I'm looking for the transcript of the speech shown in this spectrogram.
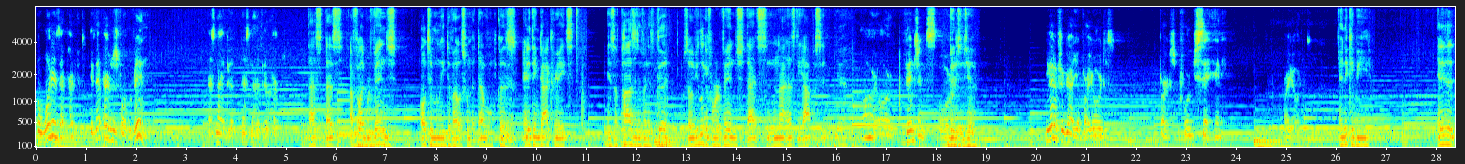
But what is that purpose? If that purpose is for revenge, that's not good. That's not a good purpose. That's that's. I feel like revenge ultimately develops from the devil because anything God creates is a positive and is good. So if you're looking for revenge, that's not. That's the opposite. Yeah. Vengeance or Vengeance, yeah. you got to figure out your priorities first before you set any priorities. and it could be and it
